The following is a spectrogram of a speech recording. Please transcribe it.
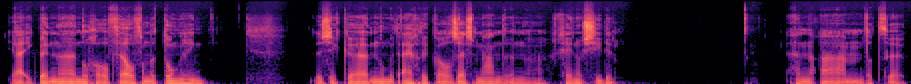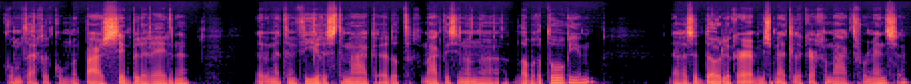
ja, ik ben nogal fel van de tongriem. Dus ik noem het eigenlijk al zes maanden een genocide. En ehm, dat komt eigenlijk om een paar simpele redenen. We hebben met een virus te maken dat gemaakt is in een laboratorium. Daar is het dodelijker en besmettelijker gemaakt voor mensen.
